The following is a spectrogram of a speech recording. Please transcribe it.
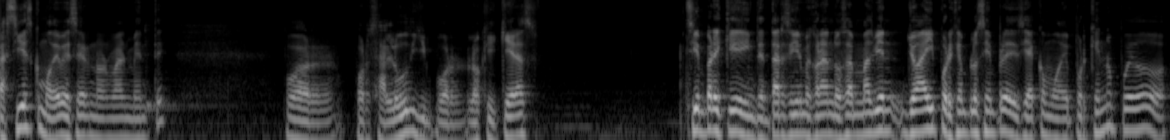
así es como debe ser normalmente por, por salud y por lo que quieras, siempre hay que intentar seguir mejorando. O sea, más bien yo ahí, por ejemplo, siempre decía como de, ¿por qué no puedo,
